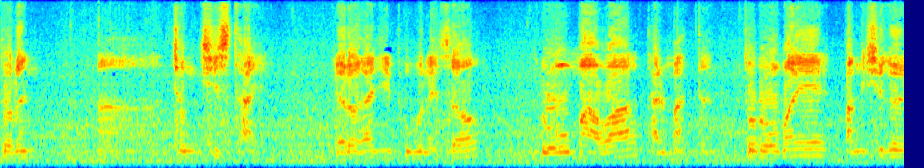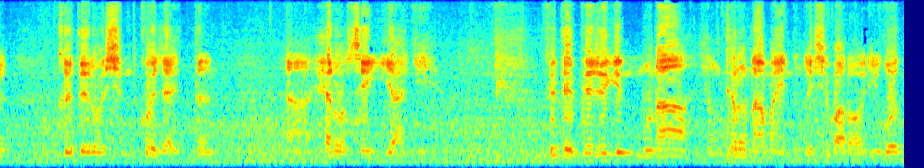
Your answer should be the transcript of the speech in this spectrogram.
또는 아, 정치 스타일 여러 가지 부분에서 로마와 닮았던 또 로마의 방식을 그대로 심고자 했던 아, 헤롯의 이야기. 그 대표적인 문화 형태로 남아있는 것이 바로 이곳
